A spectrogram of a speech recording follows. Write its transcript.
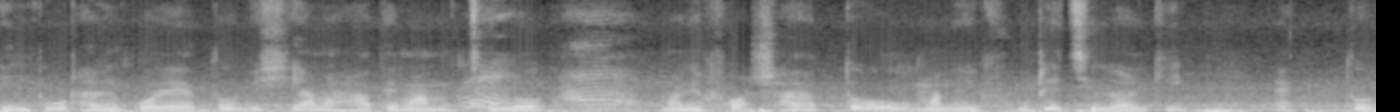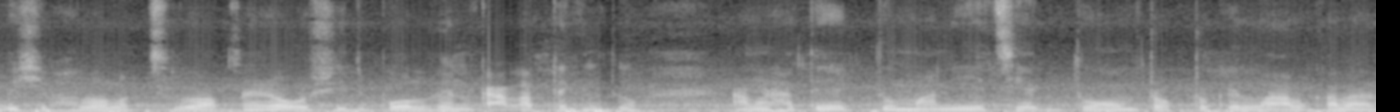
কিন্তু ওঠানোর পরে এত বেশি আমার হাতে মানাচ্ছিল। মানে ফর্সা তো মানে ফুটেছিল আর কি। এত বেশি ভালো লাগছিল। আপনারা অবশ্যই বলবেন, কালারটা কিন্তু আমার হাতে একদম মানিয়েছে, একদম টকটকে লাল কালার।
